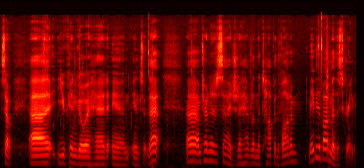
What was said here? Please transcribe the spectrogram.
So, uh, you can go ahead and insert that. Uh, I'm trying to decide, should I have it on the top or the bottom? Maybe the bottom of the screen.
